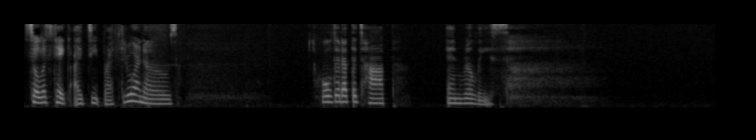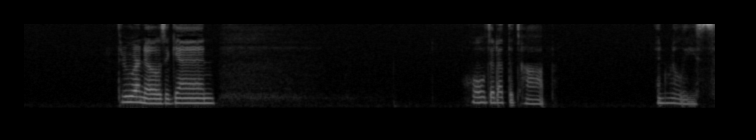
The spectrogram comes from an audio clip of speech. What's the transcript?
So let's take a deep breath through our nose, hold it at the top, and release. Through our nose again. Hold it at the top and release.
